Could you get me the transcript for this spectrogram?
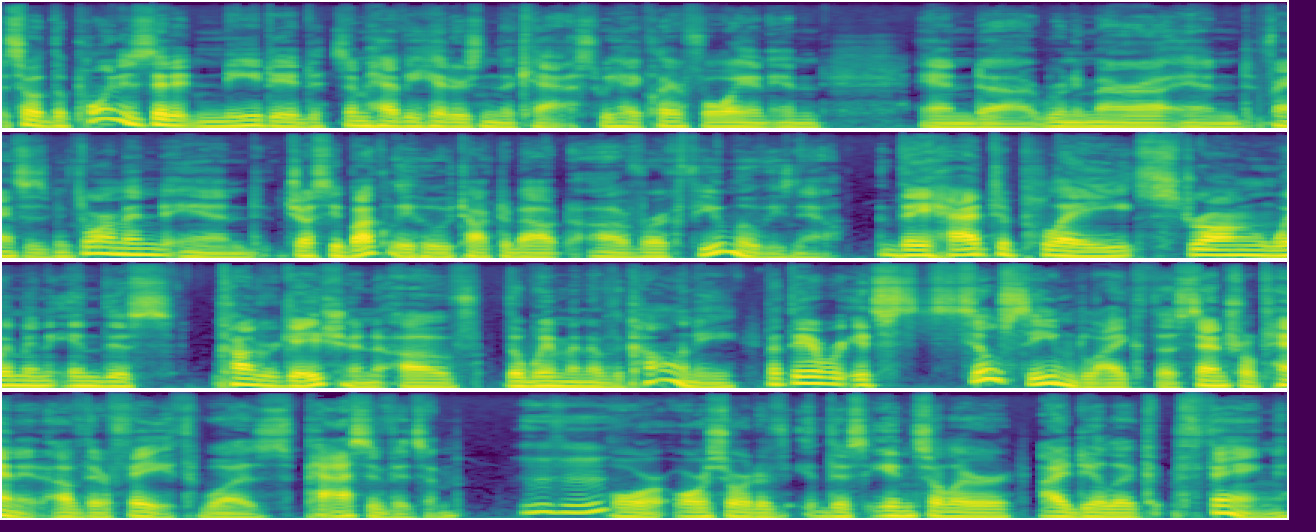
So the point is that it needed some heavy hitters in the cast. We had Claire Foy and and, and uh, Rooney Mara and Frances McDormand and Jessie Buckley, who we talked about uh, for a few movies now. They had to play strong women in this congregation of the women of the colony, but they were it still seemed like the central tenet of their faith was passivism, Mm-hmm. or or sort of this insular idyllic thing.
